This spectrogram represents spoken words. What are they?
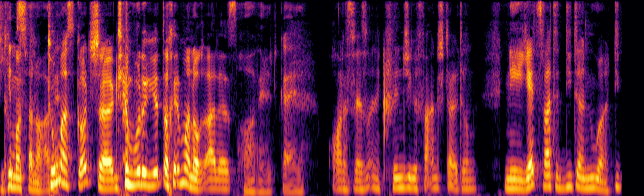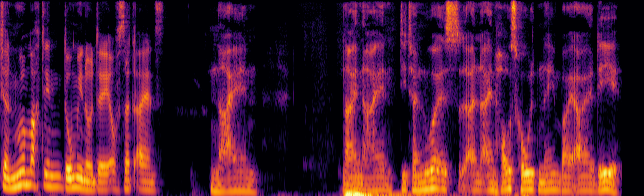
Die gibt's Thomas, zwar noch. Thomas Gottschalk, der moderiert doch immer noch alles. Oh, wäre das geil. Oh, das wäre so eine cringige Veranstaltung. Nee, jetzt warte Dieter Nuhr. Dieter Nuhr macht den Domino Day auf Sat 1. Nein. Nein, nein. Dieter Nuhr ist ein, ein Household Name bei ARD.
